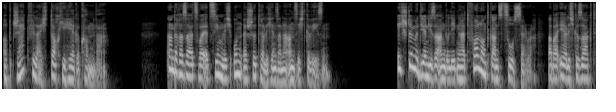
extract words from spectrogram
ob Jack vielleicht doch hierher gekommen war. Andererseits war er ziemlich unerschütterlich in seiner Ansicht gewesen. Ich stimme dir in dieser Angelegenheit voll und ganz zu, Sarah, aber ehrlich gesagt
